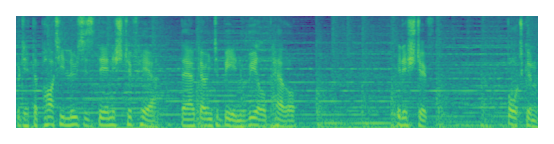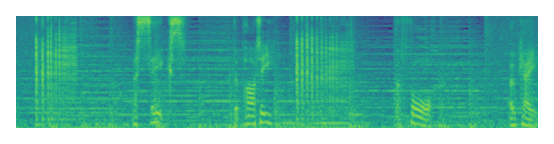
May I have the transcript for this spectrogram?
but if the party loses the initiative here, they are going to be in real peril. Initiative. Vortigern. A 6. The party. A 4. Okay,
